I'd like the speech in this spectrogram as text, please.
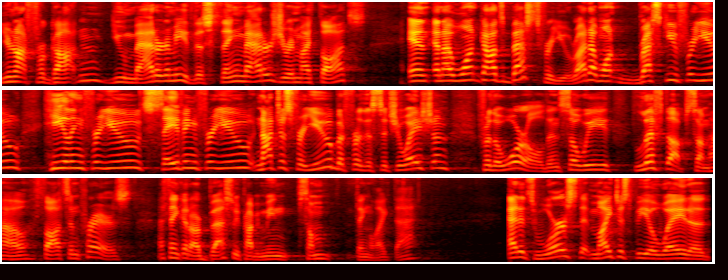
You're not forgotten. You matter to me. This thing matters. You're in my thoughts. And, and I want God's best for you, right? I want rescue for you, healing for you, saving for you, not just for you, but for the situation, for the world. And so we lift up somehow thoughts and prayers. I think at our best, we probably mean something like that. At its worst, it might just be a way to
